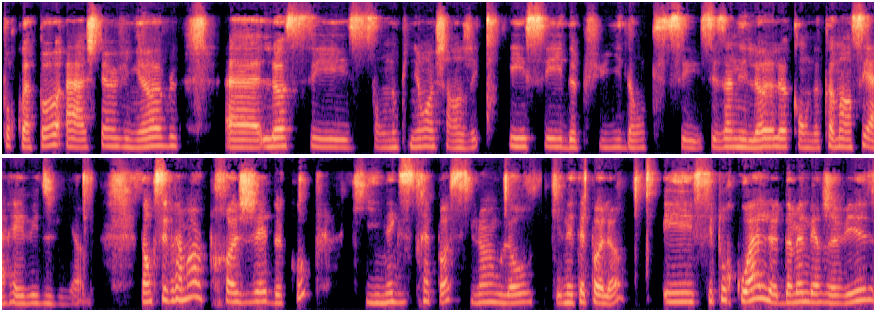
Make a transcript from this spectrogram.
pourquoi pas, à acheter un vignoble, euh, là, c'est son opinion a changé. Et c'est depuis donc ces, ces années-là -là, qu'on a commencé à rêver du vignoble. Donc, c'est vraiment un projet de couple qui n'existerait pas si l'un ou l'autre n'était pas là. Et c'est pourquoi le domaine Bergeville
